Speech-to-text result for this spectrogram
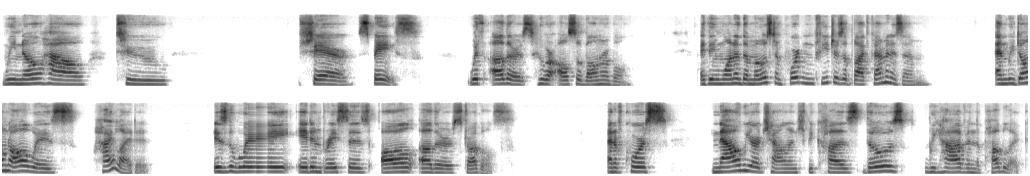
We know how to share space with others who are also vulnerable. I think one of the most important features of Black feminism, and we don't always highlight it, is the way it embraces all other struggles. And of course, now we are challenged because those we have in the public,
